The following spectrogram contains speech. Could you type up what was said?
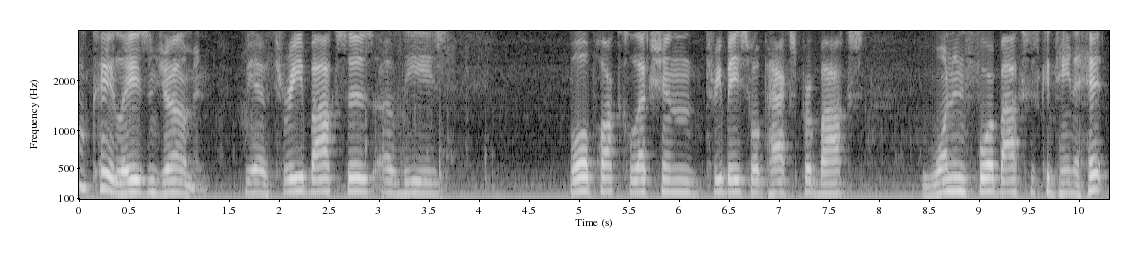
Okay, ladies and gentlemen, we have three boxes of these ballpark collection, three baseball packs per box. One in four boxes contain a hit,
